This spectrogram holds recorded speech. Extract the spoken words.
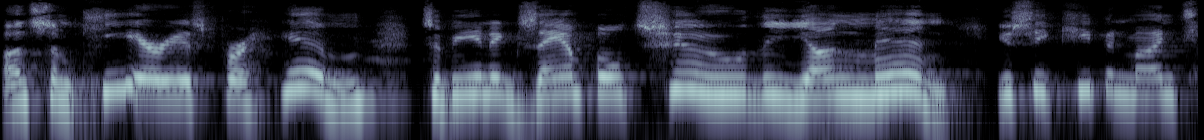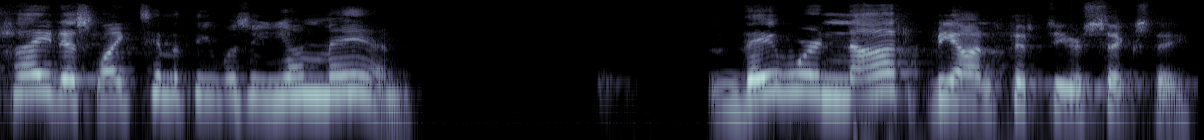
on some key areas for him to be an example to the young men. You see, keep in mind, Titus, like Timothy, was a young man. They were not beyond 50 or 60.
